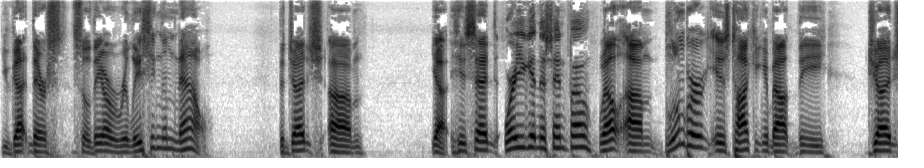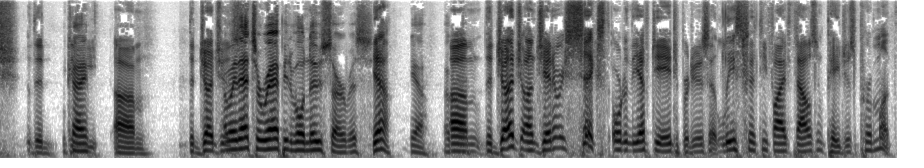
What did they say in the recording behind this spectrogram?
You got there, so they are releasing them now. The judge, um, yeah, he said. Where are you getting this info? Well, um, Bloomberg is talking about the judge. The Okay. The, um, the judge. I mean, that's a reputable news service. yeah. Yeah. Okay. Um, the judge on January 6th ordered the FDA to produce at least 55,000 pages per month.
